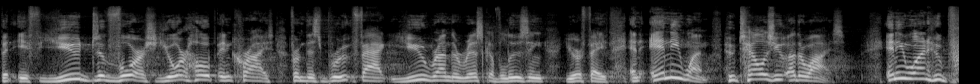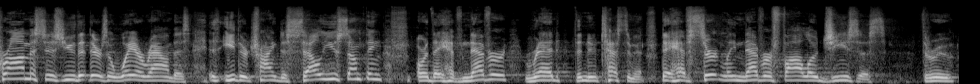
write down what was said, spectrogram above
But if you divorce your hope in Christ from this brute fact, you run the risk of losing your faith. And anyone who tells you otherwise, Anyone who promises you that there's a way around this is either trying to sell you something or they have never read the New Testament. They have certainly never followed Jesus through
